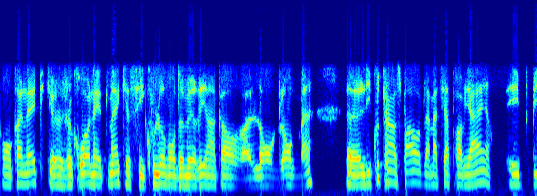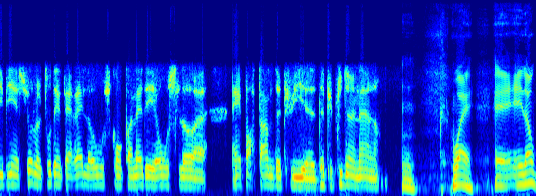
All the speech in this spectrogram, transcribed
qu'on connaît, puis que je crois honnêtement que ces coûts-là vont demeurer encore euh, long, longuement. Euh, les coûts de transport de la matière première et puis bien sûr le taux d'intérêt là où ce qu'on connaît des hausses là euh, importantes depuis depuis plus d'un an. Hmm. Ouais. Et, donc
